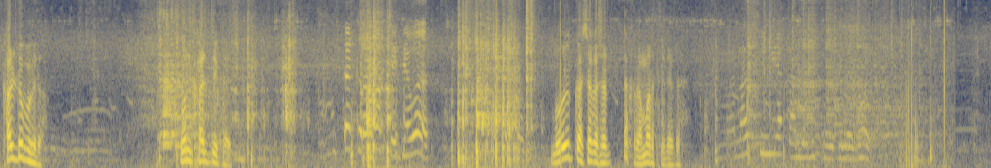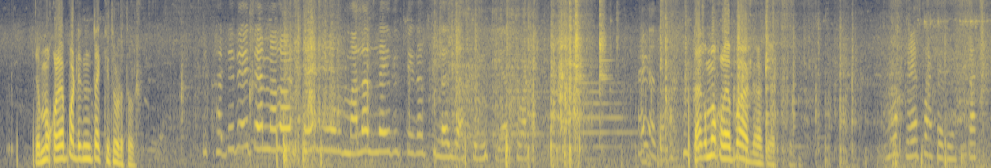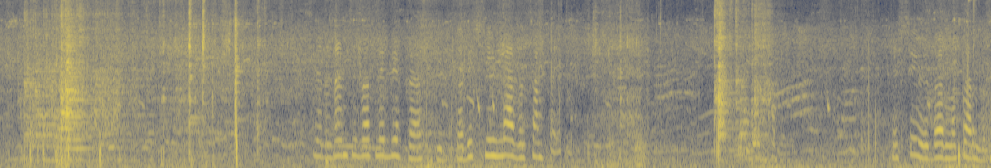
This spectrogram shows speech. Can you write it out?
खालटू पहिला कोण खालती खाय टकरा मारते त्यावर. बघू कशा कशा टकरा मारते त्या काय मला शिवी एखादं दिसलं तुला घर त्या मोकळ्या पाठीने टाकी थोडं थोडं. ती खाते ते मला वाटतं मला लय देते का तुला जास्त असं वाटतं. टाक मोकळ्या पाठी मोकळ्या पाट्या टाक. शेरडांची बेकार असतील कधी शिंग लागत सांगता येत नाही. हे चाललं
